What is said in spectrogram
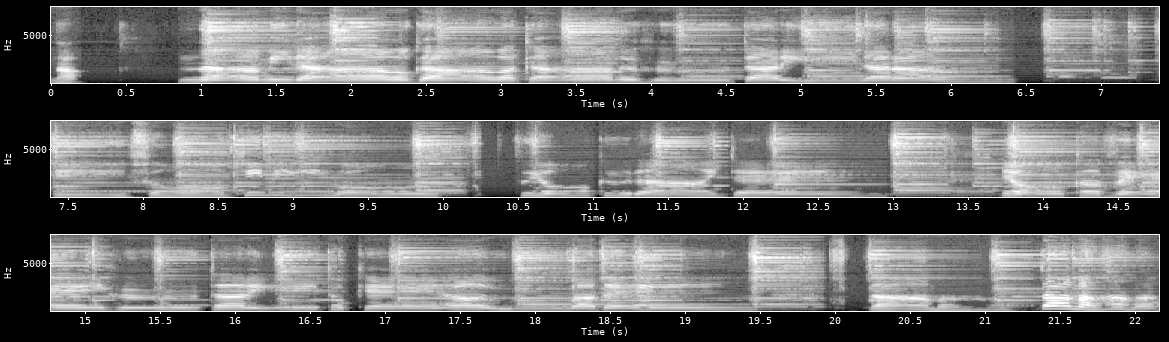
な涙も乾かぬ二人ならいっそ君を強く抱いて夜風に二人溶け合うまで黙ったまま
